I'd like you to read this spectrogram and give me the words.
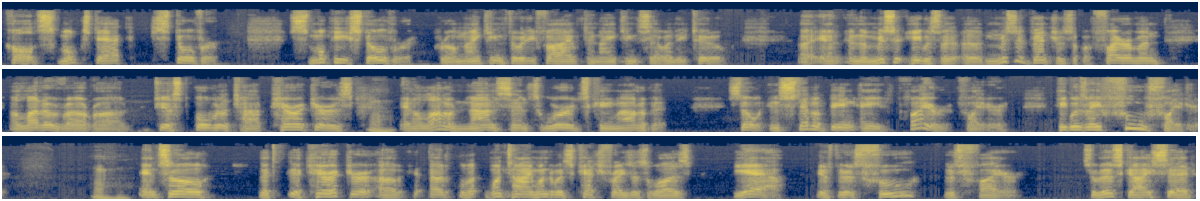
called Smokestack Stover, Smokey Stover from 1935 to 1972. Uh, and and the mis- he was a, misadventures of a fireman, a lot of uh, uh, just over the top characters, and a lot of nonsense words came out of it. So instead of being a firefighter, he was a foo fighter. And so the, the character, uh, one time, one of his catchphrases was, Yeah, if there's foo, there's fire. So this guy said,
